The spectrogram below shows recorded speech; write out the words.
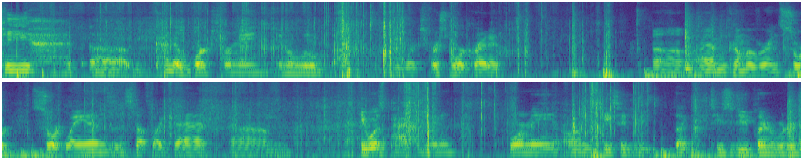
he uh, kind of works for me in a little. He works for store credit. Um, I have him come over and sort sort lands and stuff like that. Um, he was packaging for me on TCG like TCG player orders,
